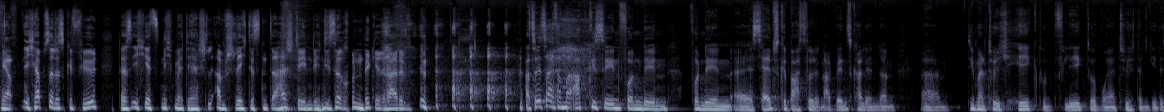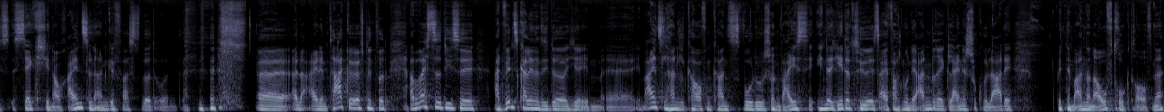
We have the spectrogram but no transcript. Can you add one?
Ja, ich habe so das Gefühl, dass ich jetzt nicht mehr der am schlechtesten dastehende in dieser Runde gerade bin. Also jetzt einfach mal abgesehen von den, von den äh, selbstgebastelten Adventskalendern, ähm, die man natürlich hegt und pflegt und wo natürlich dann jedes Säckchen auch einzeln angefasst wird und äh, an einem Tag geöffnet wird. Aber weißt du, diese Adventskalender, die du hier im, äh, im Einzelhandel kaufen kannst, wo du schon weißt, hinter jeder Tür ist einfach nur eine andere kleine Schokolade mit einem anderen Aufdruck drauf. Ne?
